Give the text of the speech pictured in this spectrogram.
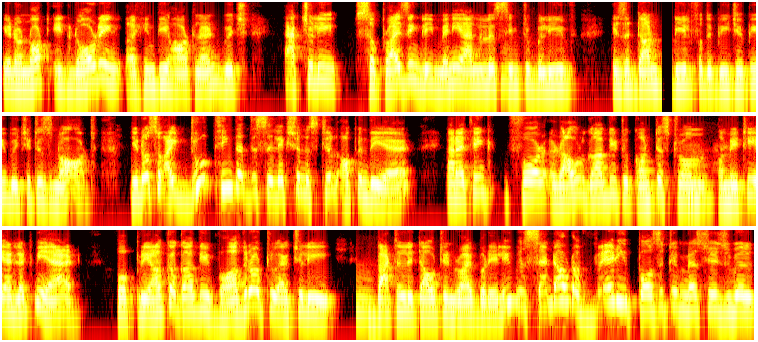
you know not ignoring a Hindi heartland, which actually surprisingly many analysts seem to believe is a done deal for the BJP, which it is not. You know, so I do think that this election is still up in the air. And I think for Rahul Gandhi to contest from mm. Amethi, and let me add, for Priyanka Gandhi Vadra to actually mm. battle it out in Raebareli will send out a very positive message, will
